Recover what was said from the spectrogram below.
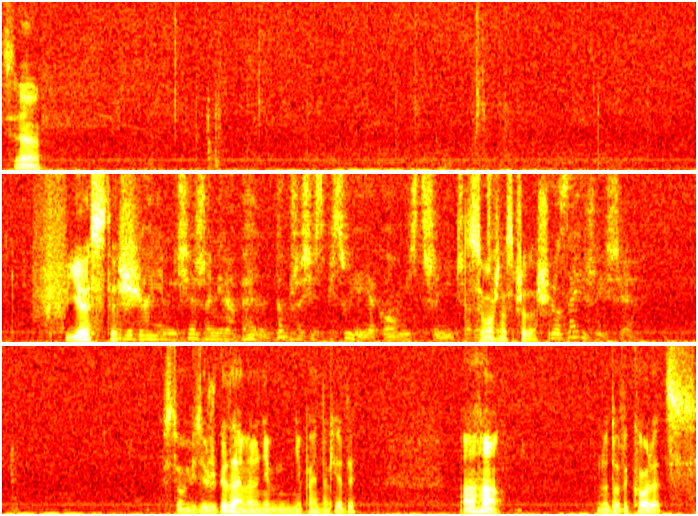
Co? Jesteś. Wydaje mi się, że Mirabel dobrze się spisuje jako mistrzyni Co masz na czarodziejów. sprzedaż? Rozejrzyj się. Z tą widzę już gadałem, ale nie, nie pamiętam kiedy. Aha. Lodowy kolec.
